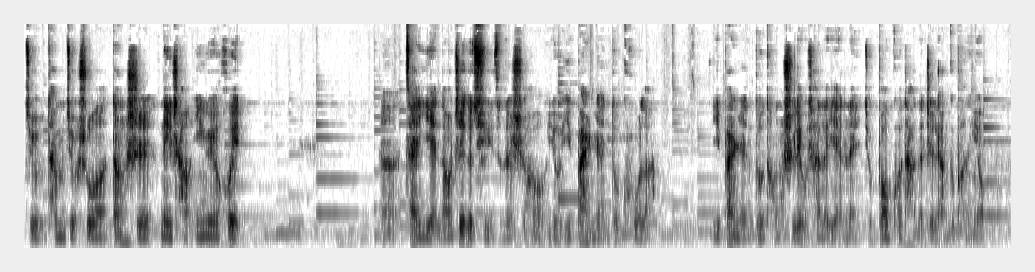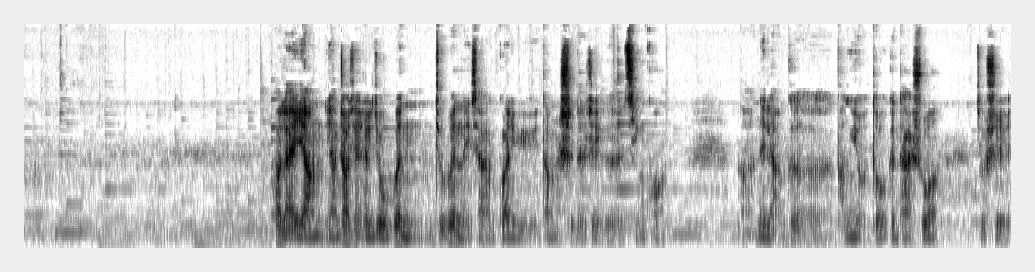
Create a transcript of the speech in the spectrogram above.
就他们就说，当时那场音乐会，呃，在演到这个曲子的时候，有一半人都哭了，一半人都同时流下了眼泪，就包括他的这两个朋友。后来杨杨照先生就问，就问了一下关于当时的这个情况，啊，那两个朋友都跟他说，就是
